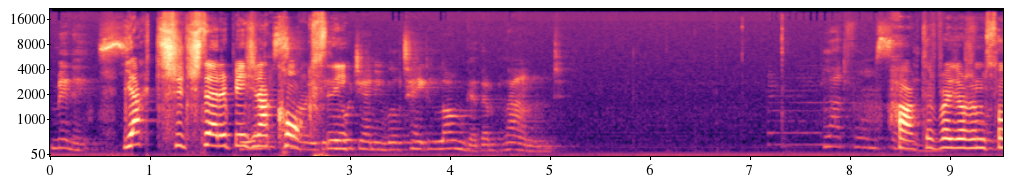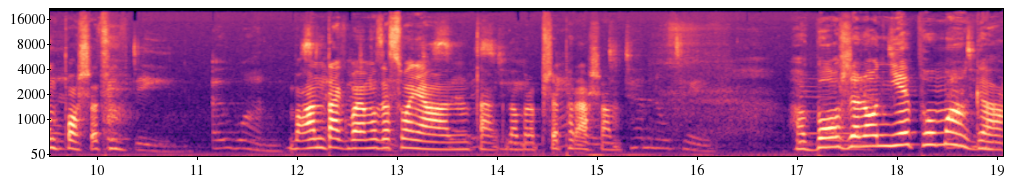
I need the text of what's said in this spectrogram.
minutes. Jak 3, 4, 5 We na oh, Coxley. your journey will take longer than planned. Platform Ha, 7 ktoś powiedział, żebym stąd poszedł. 1501 Bo on tak, bo ja mu zasłaniałam. No tak, dobra, przepraszam. Airport Terminal 2. O Boże, no nie pomaga.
